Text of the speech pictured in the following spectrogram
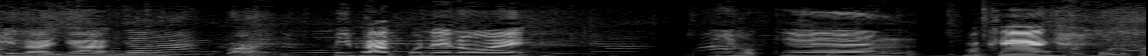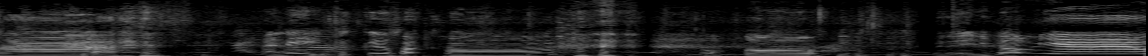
มีหลายอย่างอยู่ไปมีพักเพิ่นน้อย นี่มะแข้งๆมาแข็งผักบุรพาอันนี้ก็คือผักหอมหอมปอมอันนี้หอมยาว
